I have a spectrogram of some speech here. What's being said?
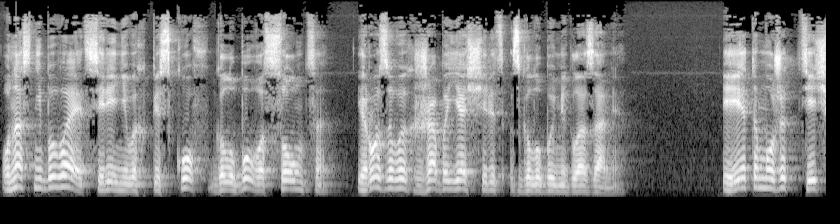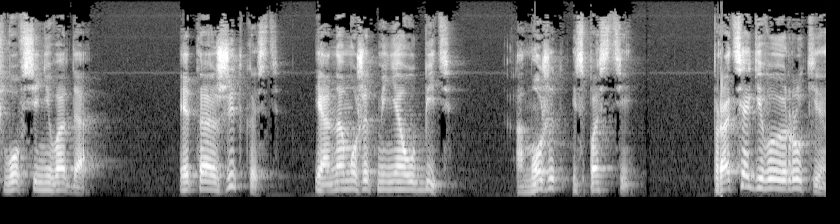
У нас не бывает сиреневых песков, голубого солнца и розовых жабоящериц с голубыми глазами. И это может течь вовсе не вода. Это жидкость, и она может меня убить, а может и спасти. Протягиваю руки,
